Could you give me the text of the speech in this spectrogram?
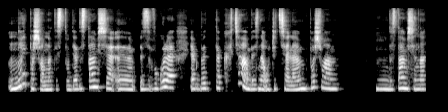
No i poszłam na te studia. Dostałam się w ogóle, jakby tak chciałam być nauczycielem. Poszłam dostałam się na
